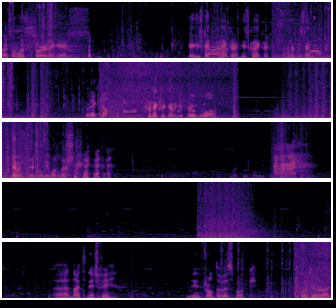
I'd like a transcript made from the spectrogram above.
Last one was short, I guess. Yeah, he's dead connector. He's connector. 100%. Connector. Connector, Kevin, you There's played. one. Kevin, there's only one left. Uh, 19 HP. He's in front of a smoke. Going to your right.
